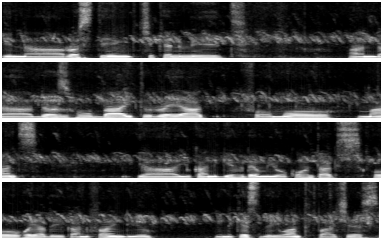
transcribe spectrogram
in uh, roasting chicken meat and uh, those who buy to rear for more months, yeah, you can give them your contacts or where they can find you in case they want to purchase.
